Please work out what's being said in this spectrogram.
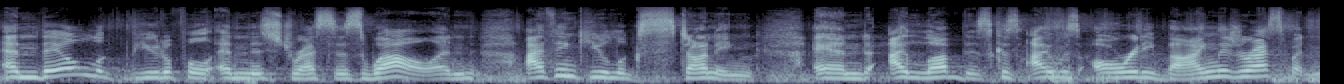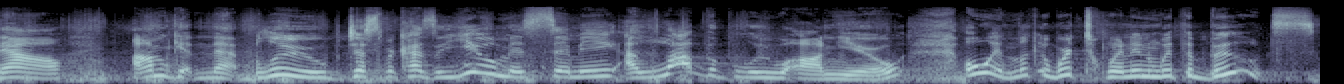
And they'll look beautiful in this dress as well. And I think you look stunning. And I love this because I was already buying the dress, but now I'm getting that blue just because of you, Miss Simi. I love the blue on you. Oh, and look at, we're twinning with the boots.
